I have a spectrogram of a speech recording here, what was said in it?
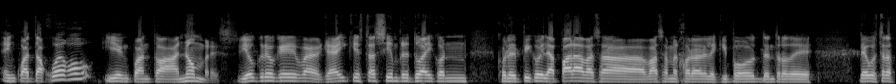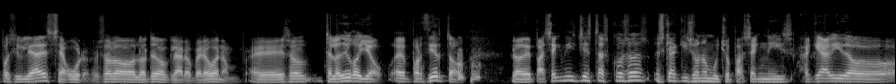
en cuanto a juego y en cuanto a nombres. Yo creo que, que hay que estar siempre tú ahí con, con el pico y la pala, vas a, vas a mejorar el equipo dentro de, de vuestras posibilidades, seguro, eso lo, tengo claro. Pero bueno, eh, eso te lo digo yo. Eh, por cierto, lo de Pasegnis y estas cosas, es que aquí sonó mucho Pasegnis. Aquí ha habido,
